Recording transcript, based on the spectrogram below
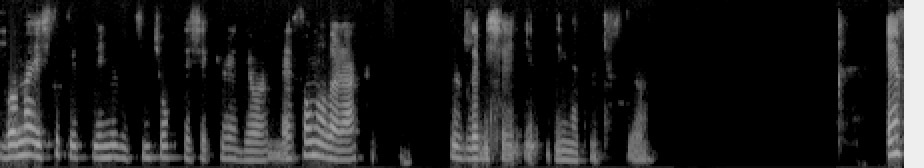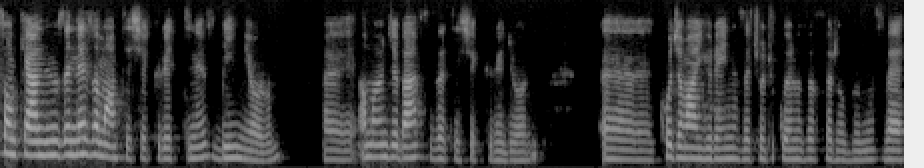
Bana eşlik ettiğiniz için çok teşekkür ediyorum. Ve son olarak sizle bir şey dinletmek istiyorum. En son kendinize ne zaman teşekkür ettiniz bilmiyorum. Ee, ama önce ben size teşekkür ediyorum. Ee, kocaman yüreğinizle çocuklarınıza sarıldığınız ve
